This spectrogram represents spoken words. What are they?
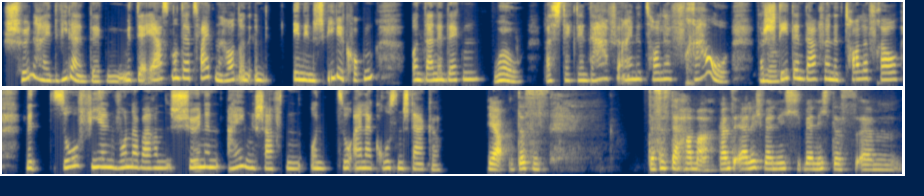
Schönheit wiederentdecken mit der ersten und der zweiten Haut und, und in den Spiegel gucken und dann entdecken, wow, was steckt denn da für eine tolle Frau? Was ja. steht denn da für eine tolle Frau mit so vielen wunderbaren, schönen Eigenschaften und so einer großen Stärke? Ja, das ist, das ist der Hammer. Ganz ehrlich, wenn ich, wenn ich das ähm,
